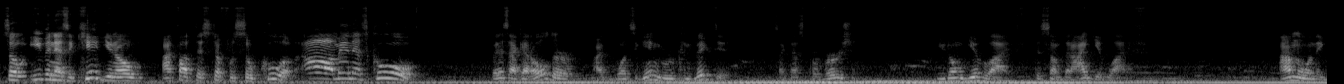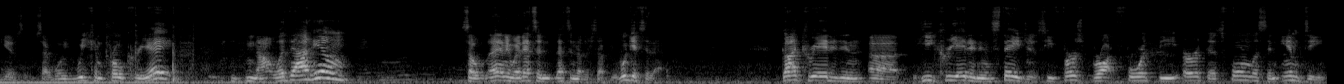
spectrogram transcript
So even as a kid, you know, I thought this stuff was so cool. Oh man, that's cool. But as I got older, I once again grew convicted. It's like that's perversion. You don't give life to something. I give life. I'm the one that gives it. Like, well, we can procreate, not without him. So anyway, that's a, that's another subject. We'll get to that. God created in uh, He created in stages. He first brought forth the earth as formless and empty.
